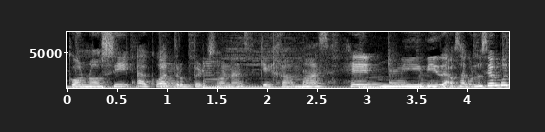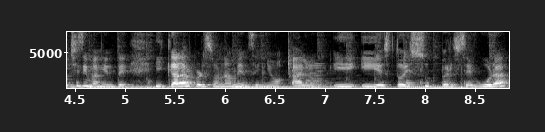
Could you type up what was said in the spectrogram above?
conocí a cuatro personas que jamás en mi vida, o sea, conocí a muchísima gente y cada persona me enseñó algo. Y, y estoy súper segura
